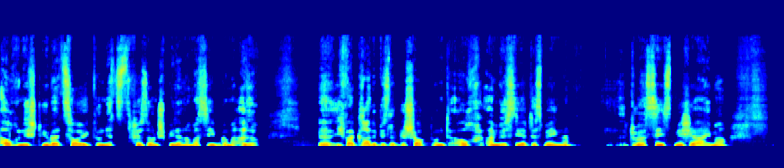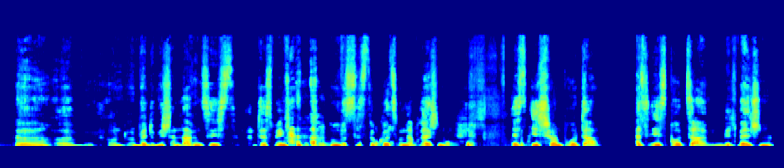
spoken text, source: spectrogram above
auch nicht überzeugt und jetzt für so einen Spieler nochmal 7, also äh, ich war gerade ein bisschen geschockt und auch amüsiert, deswegen du siehst mich ja immer äh, äh, und, und wenn du mich dann lachen siehst, deswegen musstest du kurz unterbrechen. Es ist schon brutal. Es ist brutal. Mit welchen,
